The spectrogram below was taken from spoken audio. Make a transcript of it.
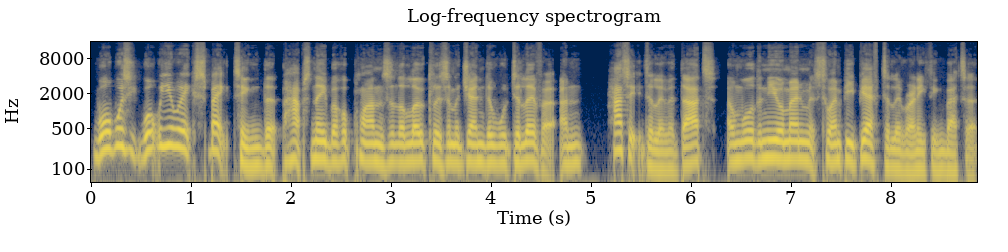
What was what were you expecting that perhaps neighbourhood plans and the localism agenda would deliver? And has it delivered that? And will the new amendments to NPPF deliver anything better?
